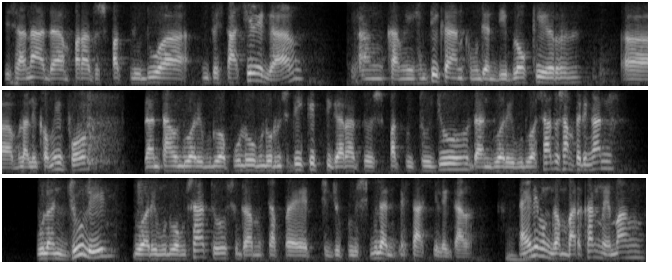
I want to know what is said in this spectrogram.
Di sana ada 442 investasi legal yang kami hentikan kemudian diblokir uh, melalui Kominfo dan tahun 2020 menurun sedikit 347 dan 2021 sampai dengan bulan Juli 2021 sudah mencapai 79 investasi legal. Hmm. Nah ini menggambarkan memang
